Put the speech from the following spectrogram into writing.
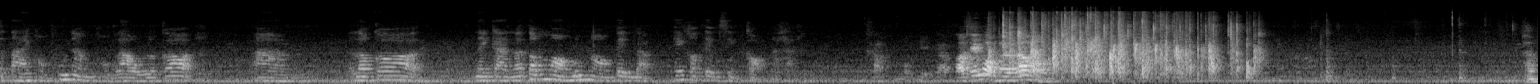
สไตล์ของผู้นำของเราแล้วก็อ่าแล้วก็ในการว่าต้องมองลูกน้องเป็นแบบให้เขาเต็มสิบก่อนนะคะครับโอเคครับขอเสียงปรบมือครับผมครับ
